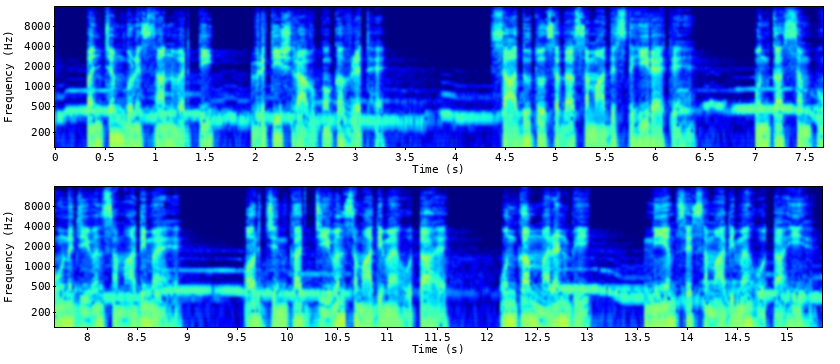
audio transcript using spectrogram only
पंचम गुणस्थानवर्ती वृत्ति श्रावकों का व्रत है। साधु तो सदा समाधिस्थ ही रहते हैं। उनका संपूर्ण जीवन समाधिमय है और जिनका जीवन समाधिमय होता है, उनका मरण भी नियम से समाधिमय होता ही है।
